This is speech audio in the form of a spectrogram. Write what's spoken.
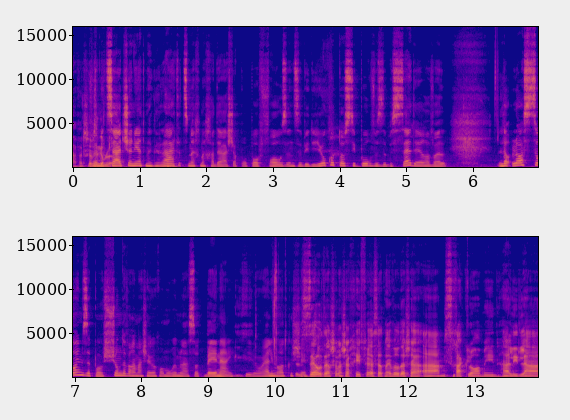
לא... ומצד שני את מגלה את עצמך מחדש, אפרופו פרוזן, זה בדיוק אותו סיפור וזה בסדר, אבל לא, לא עשו עם זה פה שום דבר ממה שהיו אמורים לעשות, בעיניי. כאילו, היה לי מאוד קשה. זהו, זה אני חושב מה שהכי הפריע לסרט, מעבר לעובדה שהמשחק לא אמין, העלילה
